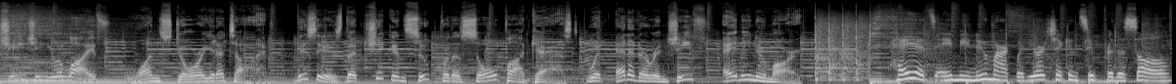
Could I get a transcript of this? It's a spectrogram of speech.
Changing your life one story at a time. This is the Chicken Soup for the Soul podcast with editor in chief, Amy Newmark. Hey, it's Amy Newmark with your Chicken Soup for the Soul.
